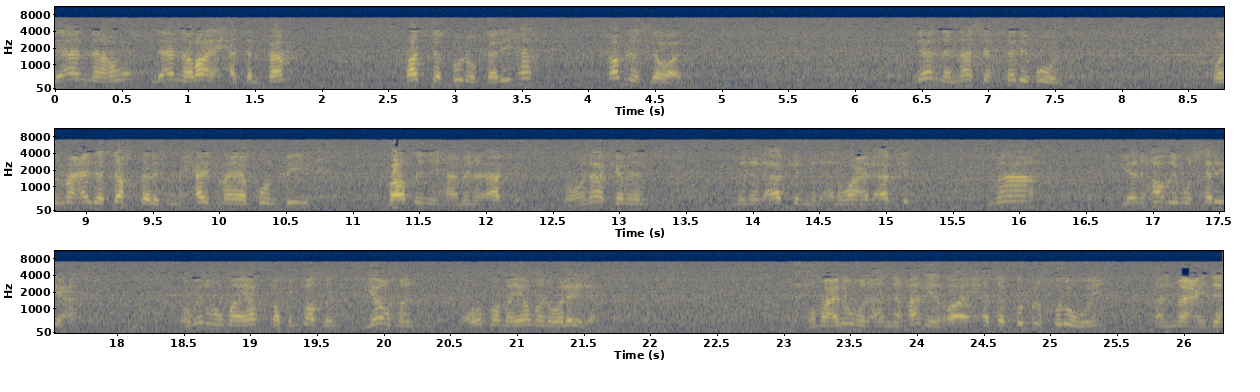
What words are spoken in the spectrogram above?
لأنه لأن رائحة الفم قد تكون كريهة قبل الزوال. لأن الناس يختلفون والمعدة تختلف من حيث ما يكون في باطنها من الأكل. وهناك من من الأكل من أنواع الأكل ما ينهضم سريعا ومنه ما يبقى في البطن يوما وربما يوما وليلة ومعلوم أن هذه الرائحة تكون من خلو المعدة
